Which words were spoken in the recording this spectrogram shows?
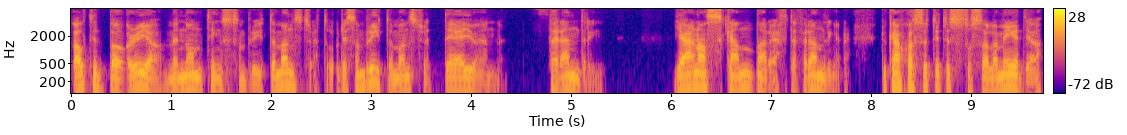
alltid börja med någonting som bryter mönstret. Och det som bryter mönstret, det är ju en förändring. Hjärnan skannar efter förändringar. Du kanske har suttit i sociala media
